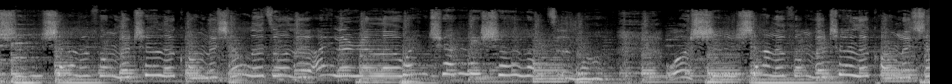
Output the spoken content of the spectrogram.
是傻了疯了吃了狂了想了，做了，爱了，忍了，完全迷失了自我。我是傻了，疯了，吃了，狂了，想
